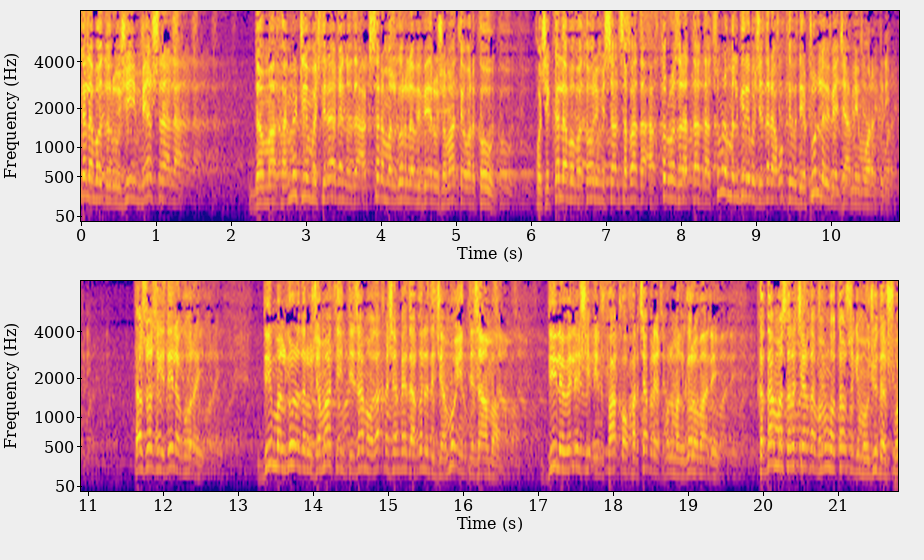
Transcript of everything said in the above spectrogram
کله به د روژې میاشت رااله د ماخامي ټیم بچراغ نه د اکثر ملګرو لپاره بیرو جماعت ورکو خو چې کله به تور مثال سبا د اختر ورځ راته د څومره ملګری بچ دراغو کې د ټول لوي جامع مور کړی تاسو چې دې لګورئ دې ملګرو د جماعت تنظیم او د قشن به د غل د جامو تنظیم دی له ویلې شي انفاق او خرچه پر خپل ملګرو باندې کدا مسله چیرته به موږ تاسو کې موجوده شو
